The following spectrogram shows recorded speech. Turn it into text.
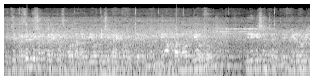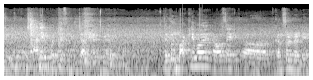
त्यांचे प्रेझेंटेशन कलेक्टर समोर झाले. बीओटीचे कलेक्टर होते. मी आमदार म्हणून मी होतो. इरिगेशनचे होते पीडब्ल्यूडीचे होते. अशा अनेक पंचायत समितीचे अधिकारी पुढे होते. त्यातून बाटलेबॉय नावाचा एक कन्सल्टंट आहे.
